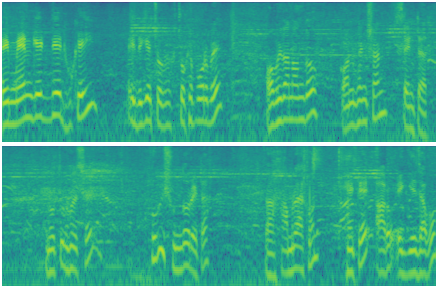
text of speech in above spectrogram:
এই মেন গেট দিয়ে ঢুকেই এইদিকে চোখে চোখে পড়বে অভিদানন্দ কনভেনশন সেন্টার। নতুন হয়েছে। খুবই সুন্দর এটা। তা আমরা এখন হেঁটে আরও এগিয়ে যাব।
